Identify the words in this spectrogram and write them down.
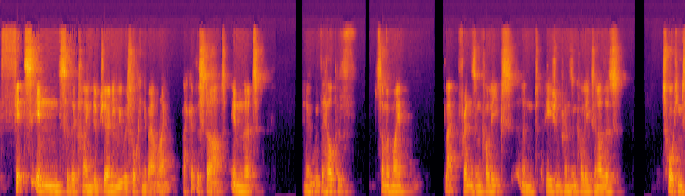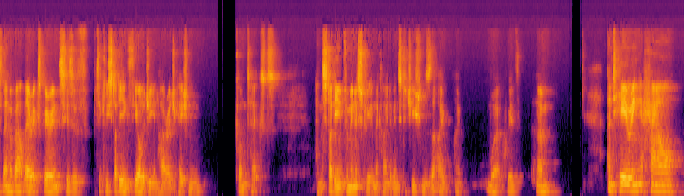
fits into the kind of journey we were talking about right back at the start, in that, you know, with the help of some of my black friends and colleagues and Asian friends and colleagues and others, talking to them about their experiences of particularly studying theology in higher education contexts and studying for ministry in the kind of institutions that I, I work with. Um, and hearing how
